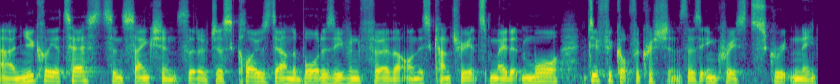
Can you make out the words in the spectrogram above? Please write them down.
uh, nuclear tests and sanctions that have just closed down the borders even further on this country. It's made it more difficult for Christians. There's increased scrutiny.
